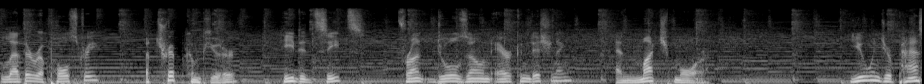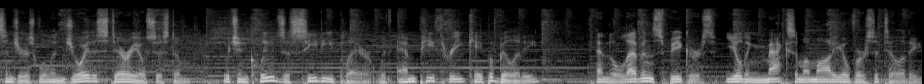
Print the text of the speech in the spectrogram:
leather upholstery, a trip computer, heated seats, front dual-zone air conditioning, and much more. You and your passengers will enjoy the stereo system, which includes a CD player with MP3 capability and 11 speakers, yielding maximum audio versatility.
